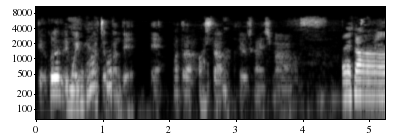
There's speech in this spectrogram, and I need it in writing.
てか、これだけでもう一本終わっちゃったんで、え、また明日よろしくお願いします。お願いします。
